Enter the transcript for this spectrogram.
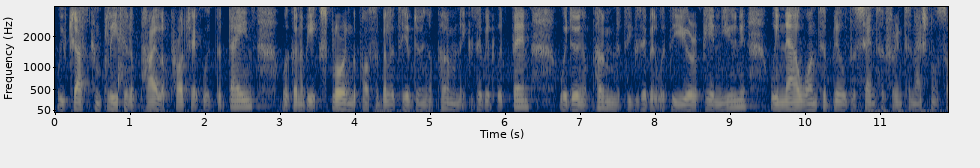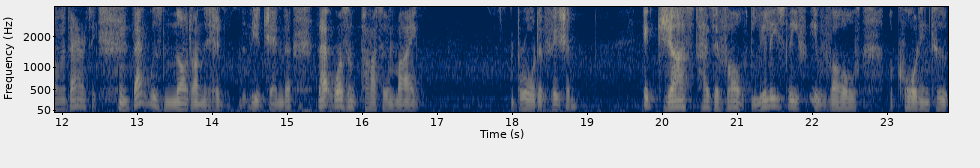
We've just completed a pilot project with the Danes. We're going to be exploring the possibility of doing a permanent exhibit with them. We're doing a permanent exhibit with the European Union. We now want to build the Center for International Solidarity. Hmm. That was not on the, the agenda. That wasn't part of my broader vision. It just has evolved. Liliesleaf evolves according to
